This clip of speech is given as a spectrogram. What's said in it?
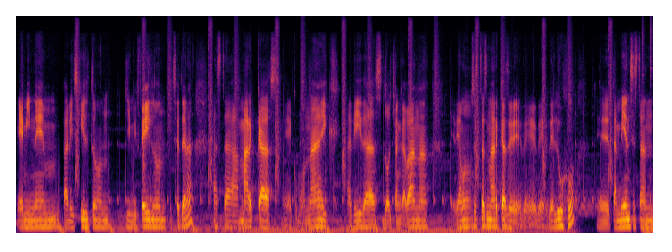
Eminem, Paris Hilton, Jimmy Fallon, etcétera, hasta marcas eh, como Nike, Adidas, Dolce Gabbana, eh, digamos, estas marcas de, lujo. Eh, también se están,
